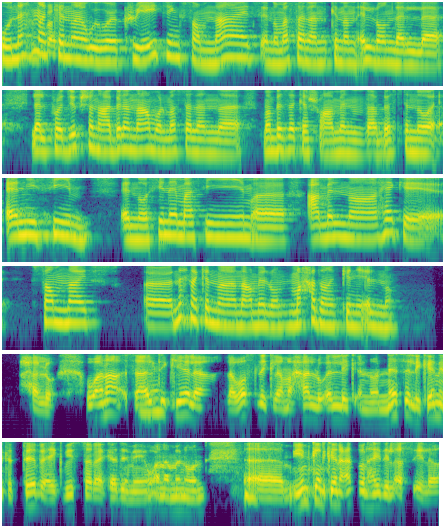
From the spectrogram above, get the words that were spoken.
ونحن كنا we were creating some nights إنه مثلا كنا نقول لهم لل لل production عبالنا نعمل مثلا ما بتذكر شو عملنا بس إنه any theme إنه سينما ثيم عملنا هيك some nights آه، نحن كنا نعملهم ما حدا كان يقلنا. حلو وأنا سألتك اياه لوصلك لمحل وقال لك إنه الناس اللي كانت تتابعك بستار أكاديمي وأنا منهم يمكن كان عندهم هيدي الأسئلة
